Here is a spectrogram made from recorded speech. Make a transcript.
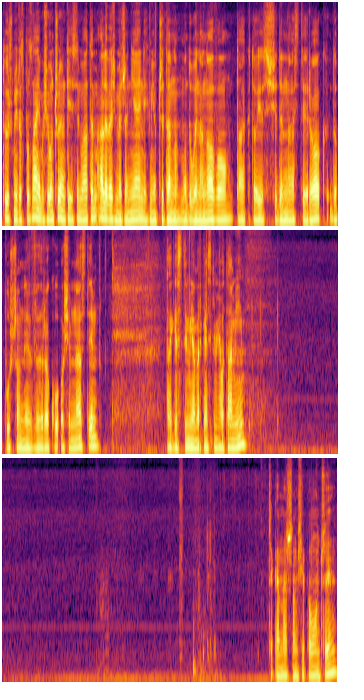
Tu już mi rozpoznaje, bo się łączyłem kiedyś z tematem, ale weźmy, że nie. Niech mi odczyta no- moduły na nowo. Tak, to jest 17 rok, dopuszczony w roku 18. Tak jest z tymi amerykańskimi autami. Czekamy aż nam się połączy.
